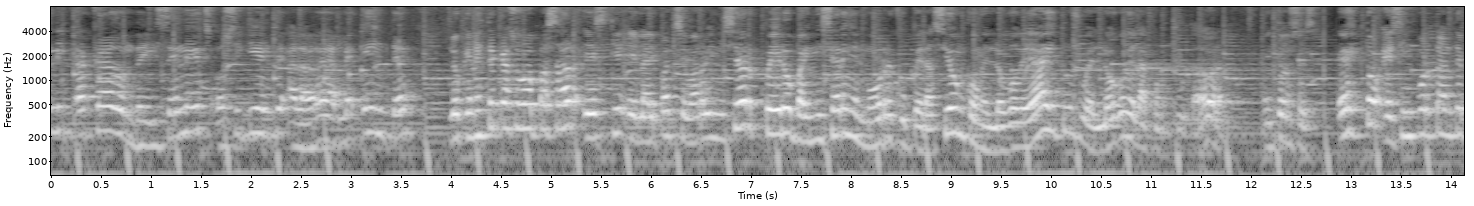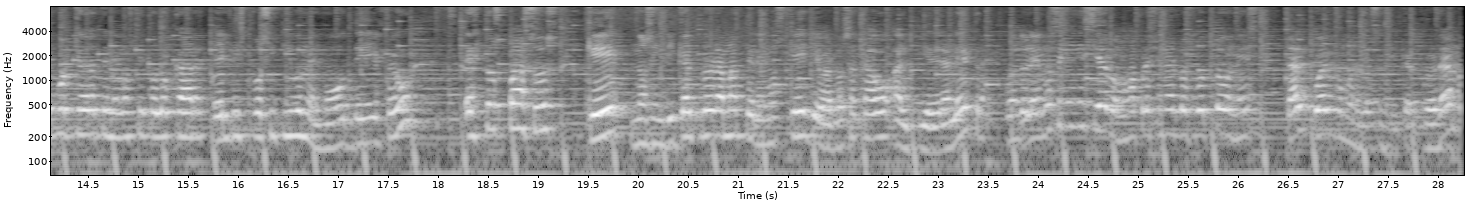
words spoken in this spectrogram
clic acá donde dice Next o siguiente, a la hora de darle Enter, lo que en este caso va a pasar es que el iPad se va a reiniciar, pero va a iniciar en el modo recuperación con el logo de iTunes o el logo de la computadora. Entonces, esto es importante porque ahora tenemos que colocar el dispositivo en el modo DFU. Estos pasos que nos indica el programa tenemos que llevarlos a cabo al pie de la letra. Cuando leemos en iniciar vamos a presionar los botones tal cual como nos los indica el programa.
